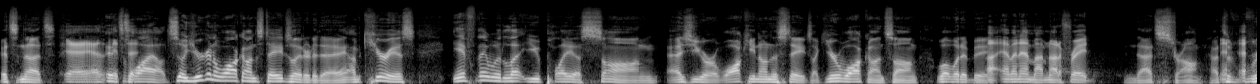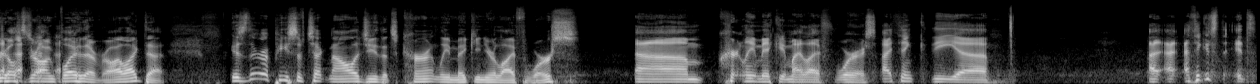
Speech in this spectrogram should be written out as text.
It's nuts. Yeah, yeah, it's, it's a- wild. So you're going to walk on stage later today. I'm curious if they would let you play a song as you are walking on the stage, like your walk on song. What would it be? Uh, Eminem, I'm not afraid. That's strong. That's a real strong play there, bro. I like that. Is there a piece of technology that's currently making your life worse? um, currently making my life worse. I think the uh, I, I- think it's it's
